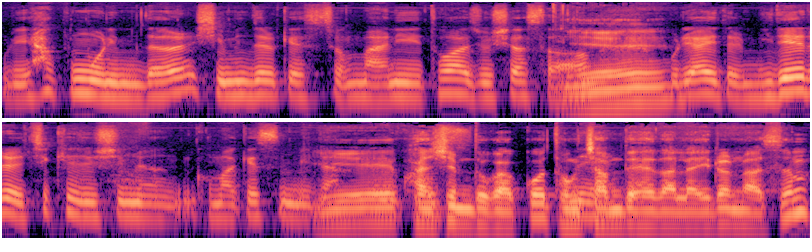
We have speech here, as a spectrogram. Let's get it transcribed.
우리 학부모님들, 시민들께서 좀 많이 도와주셔서 예. 우리 아이들 미래를 지켜주시면 고맙겠습니다. 예, 관심도 갖고 동참도 해달라 이런 말씀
